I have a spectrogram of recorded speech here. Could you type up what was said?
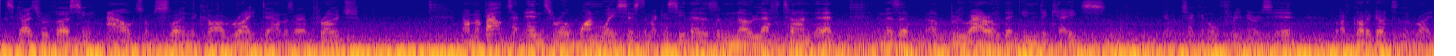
This guy's reversing out, so I'm slowing the car right down as I approach. Now I'm about to enter a one-way system. I can see there's a no left turn there, and there's a, a blue arrow that indicates, again, I'm checking all three mirrors here, but I've got to go to the right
